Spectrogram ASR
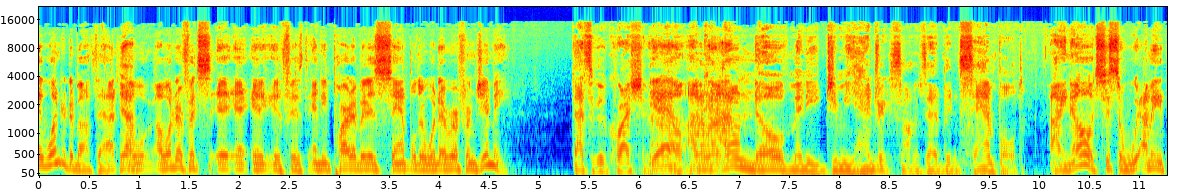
I wondered about that. Yeah. I, I wonder if it's if it's any part of it is sampled or whatever from Jimi. That's a good question. Yeah, I don't, I don't. I don't know of many Jimi Hendrix songs that have been sampled. I know it's just a. I mean,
